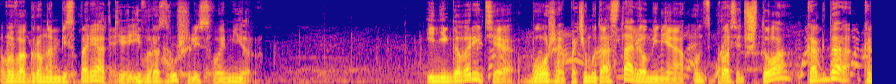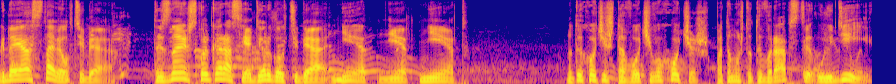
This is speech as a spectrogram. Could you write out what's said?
Вы в огромном беспорядке, и вы разрушили свой мир. И не говорите, «Боже, почему ты оставил меня?» Он спросит, «Что? Когда? Когда я оставил тебя?» Ты знаешь, сколько раз я дергал тебя? Нет, нет, нет. Но ты хочешь того, чего хочешь, потому что ты в рабстве у людей,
